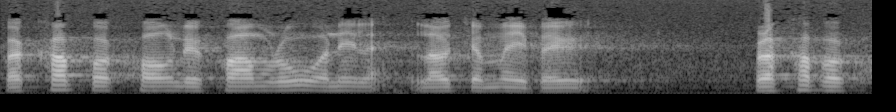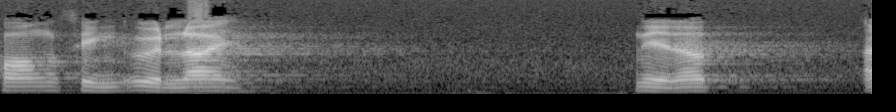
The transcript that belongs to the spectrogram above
ประคับประคองด้วยความรู้อันนี้แหละ เราจะไม่ไปประคับประคองสิ่งอื่นเลยนี่เราอ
